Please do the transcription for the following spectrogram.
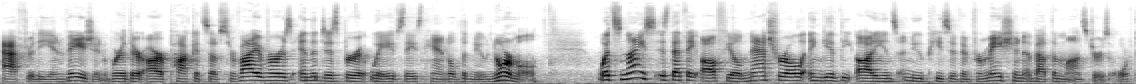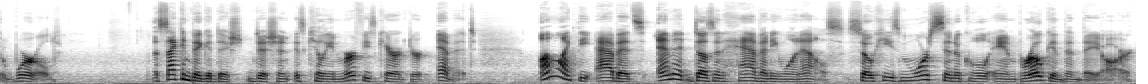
after the invasion, where there are pockets of survivors and the disparate ways they handle the new normal. What's nice is that they all feel natural and give the audience a new piece of information about the monsters or the world. The second big addition is Cillian Murphy's character, Emmett. Unlike the Abbotts, Emmett doesn't have anyone else, so he's more cynical and broken than they are.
